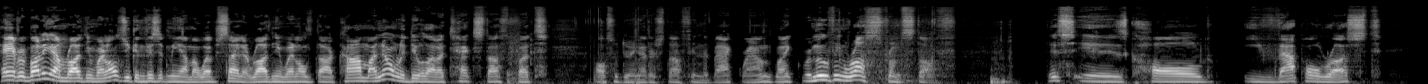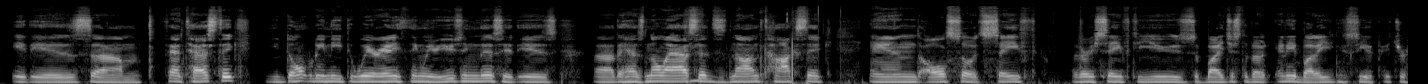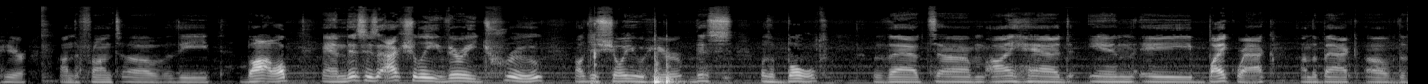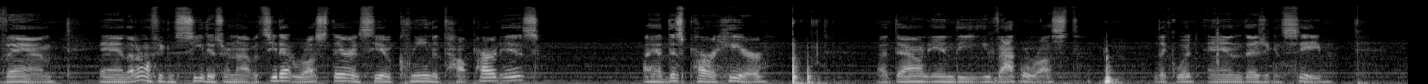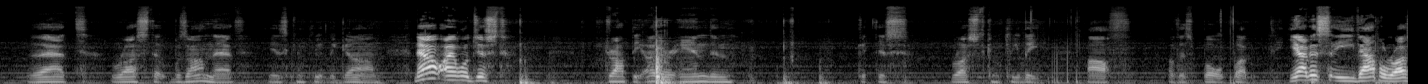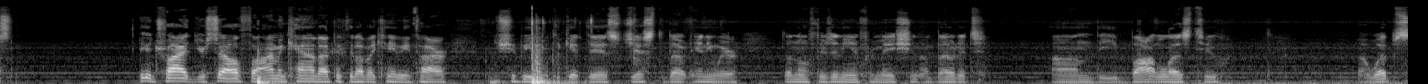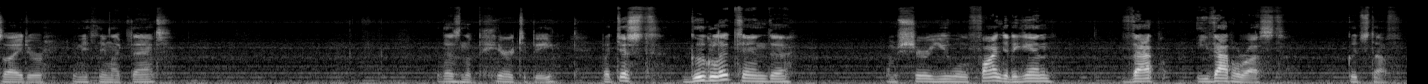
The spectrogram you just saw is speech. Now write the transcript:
Hey everybody, I'm Rodney Reynolds. You can visit me on my website at rodneyreynolds.com. I normally do a lot of tech stuff, but also doing other stuff in the background, like removing rust from stuff. This is called Evapo-Rust. It is um, fantastic. You don't really need to wear anything when you're using this. It is uh, it has no acids, non-toxic, and also it's safe very safe to use by just about anybody. You can see the picture here on the front of the bottle. And this is actually very true. I'll just show you here. This was a bolt that um, I had in a bike rack on the back of the van. And I don't know if you can see this or not, but see that rust there and see how clean the top part is? I had this part here uh, down in the Evapo-Rust liquid and as you can see that rust that was on that is completely gone. Now I will just drop the other end and get this rust completely off of this bolt. But yeah, this Evapo-Rust, you can try it yourself. Uh, I'm in Canada. I picked it up at Canadian Tire. You should be able to get this just about anywhere. Don't know if there's any information about it on the bottle as to a website or anything like that. It doesn't appear to be. But just Google it and uh, I'm sure you will find it again. Vap Evapo-Rust. Good stuff.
